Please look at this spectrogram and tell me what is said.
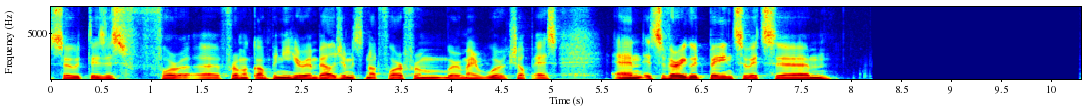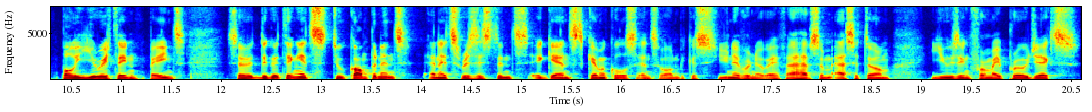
So this is for uh, from a company here in Belgium. It's not far from where my workshop is. And it's a very good paint. So it's um, polyurethane paint. So the good thing it's two component and it's resistant against chemicals and so on because you never know if I have some acetone using for my projects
